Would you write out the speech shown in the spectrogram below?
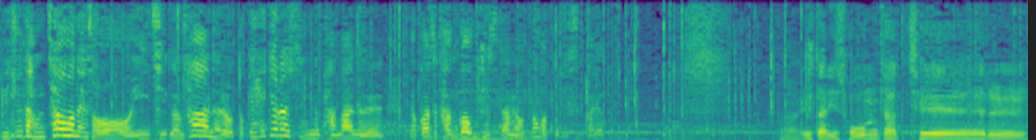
민주당 차원에서 이 지금 사안을 어떻게 해결할 수 있는 방안을 몇 가지 강구하고 계시다면 어떤 것들이 있을까요? 아, 일단 이 소음 자체를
